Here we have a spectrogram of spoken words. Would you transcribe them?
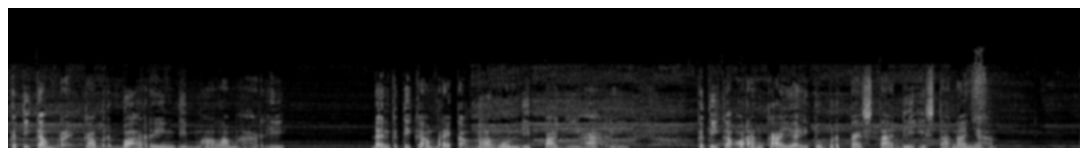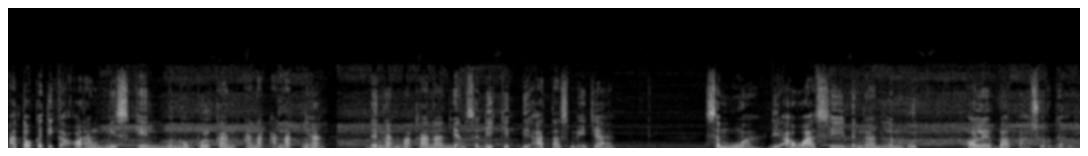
ketika mereka berbaring di malam hari, dan ketika mereka bangun di pagi hari, ketika orang kaya itu berpesta di istananya, atau ketika orang miskin mengumpulkan anak-anaknya dengan makanan yang sedikit di atas meja, semua diawasi dengan lembut oleh Bapa Surgawi.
